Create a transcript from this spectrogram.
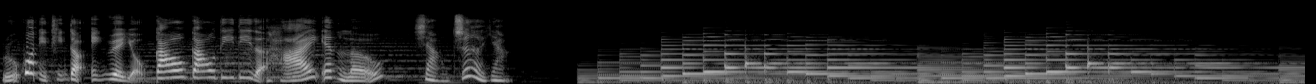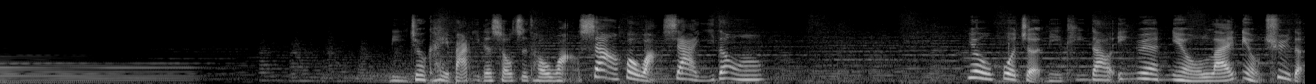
如果你听到音乐有高高低低的 high and low，像这样，你就可以把你的手指头往上或往下移动哦。又或者你听到音乐扭来扭去的，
